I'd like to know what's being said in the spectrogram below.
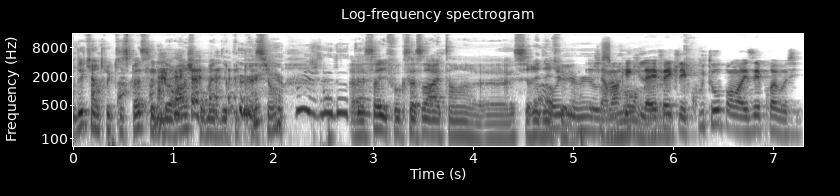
Dès qu'il y a un truc qui se passe, c'est de l'orage pour mettre des coups de pression. Oui, je l'ai noté. Euh, ça, il faut que ça s'arrête, hein. euh, c'est Ah oui, ridicule. oui, J'ai remarqué qu'il l'avait fait avec les couteaux pendant les épreuves aussi.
